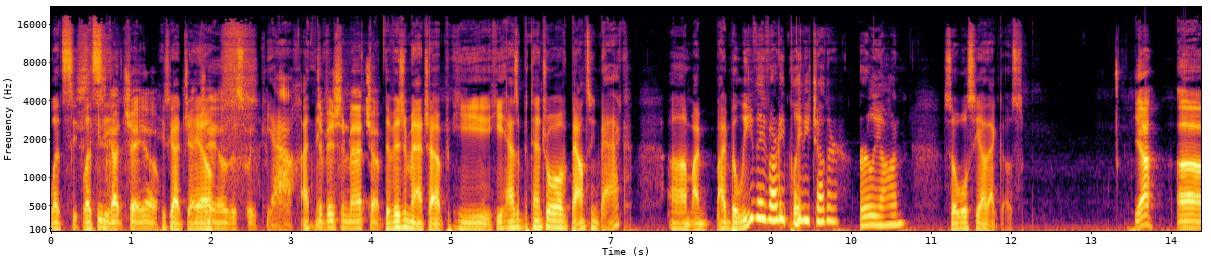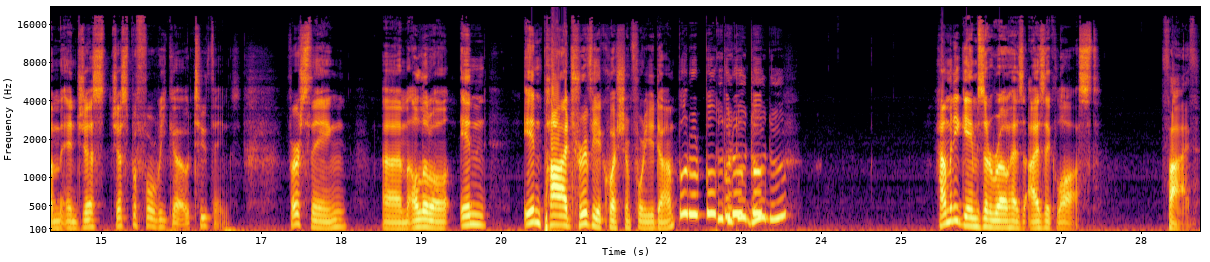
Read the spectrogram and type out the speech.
let's see. Let's He's see. got Jo. He's got Jo. Jo this week. Yeah, I think Division matchup. division matchup. He he has a potential of bouncing back. Um, I I believe they've already played each other early on, so we'll see how that goes. Yeah. Um, and just just before we go, two things. First thing, um, a little in in pod trivia question for you, Dom. How many games in a row has Isaac lost? Five.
